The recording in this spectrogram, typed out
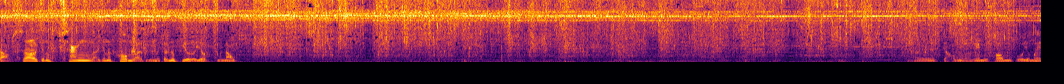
xào sơ cho nó săn lại cho nó thơm lại mình mới cho nước dừa vô mình nấu Đấy, trộn rồi nghe mùi thơm của dòng ấy.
